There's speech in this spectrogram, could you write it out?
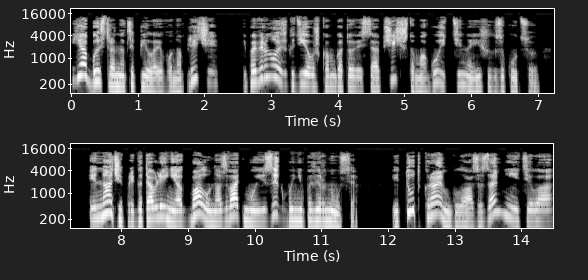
Я быстро нацепила его на плечи и повернулась к девушкам, готовясь сообщить, что могу идти на их экзекуцию. Иначе приготовление к балу назвать мой язык бы не повернулся. И тут краем глаза заметила,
